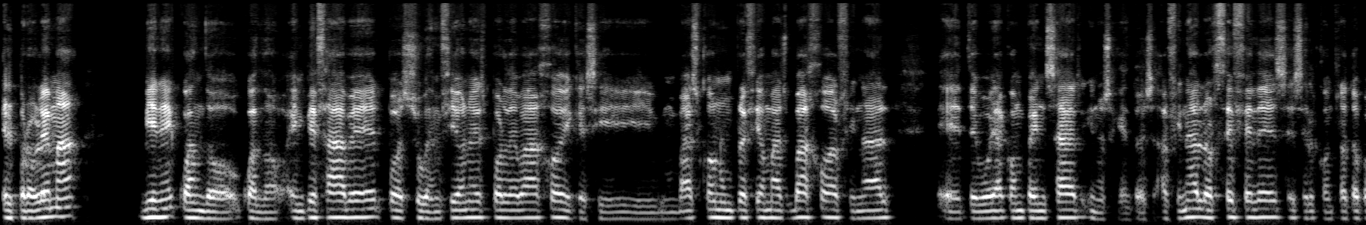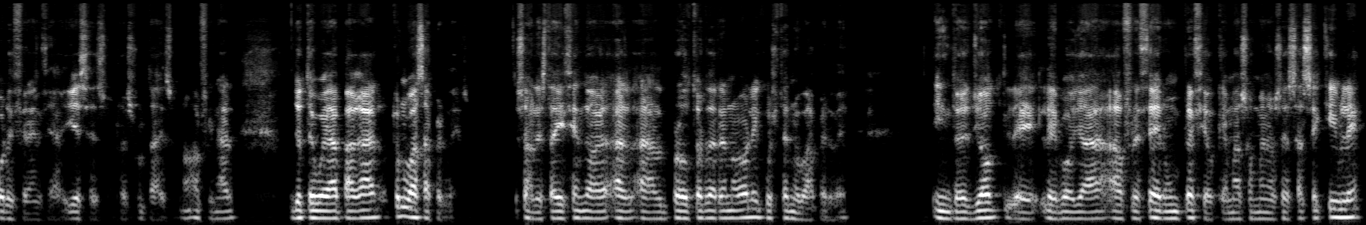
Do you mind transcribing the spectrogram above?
el problema viene cuando, cuando empieza a haber pues, subvenciones por debajo de que si vas con un precio más bajo, al final eh, te voy a compensar y no sé qué. Entonces, al final los CFDs es el contrato por diferencia y es eso, resulta eso, ¿no? Al final yo te voy a pagar, tú no vas a perder. O sea, le está diciendo al, productor de renovable que usted no va a perder. Y entonces yo le, le voy a ofrecer un precio que más o menos es asequible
